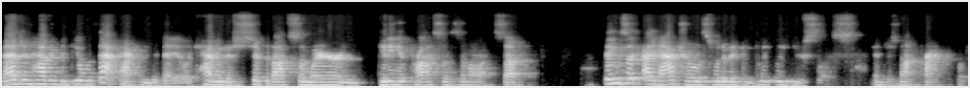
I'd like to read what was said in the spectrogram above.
Imagine having to deal with that back in the day, like having to ship it off somewhere and getting it processed and all that stuff. Things like iNaturalist would have been completely useless and just not practical.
